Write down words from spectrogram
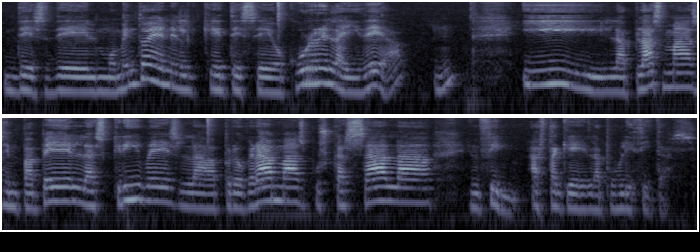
desde el momento en el que te se ocurre la idea y la plasmas en papel, la escribes, la programas, buscas sala, en fin, hasta que la publicitas.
